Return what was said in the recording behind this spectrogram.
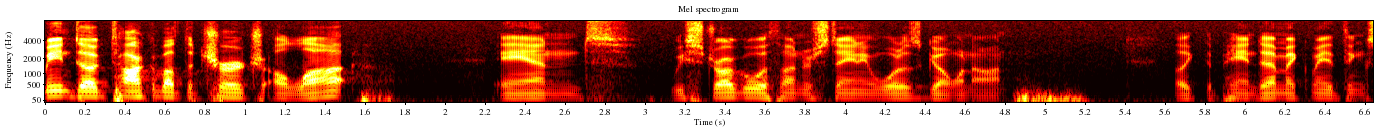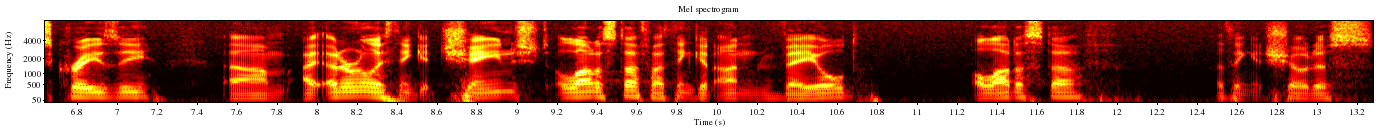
Me and Doug talk about the church a lot, and we struggle with understanding what is going on. Like the pandemic made things crazy. Um, I, I don't really think it changed a lot of stuff. I think it unveiled a lot of stuff. I think it showed us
